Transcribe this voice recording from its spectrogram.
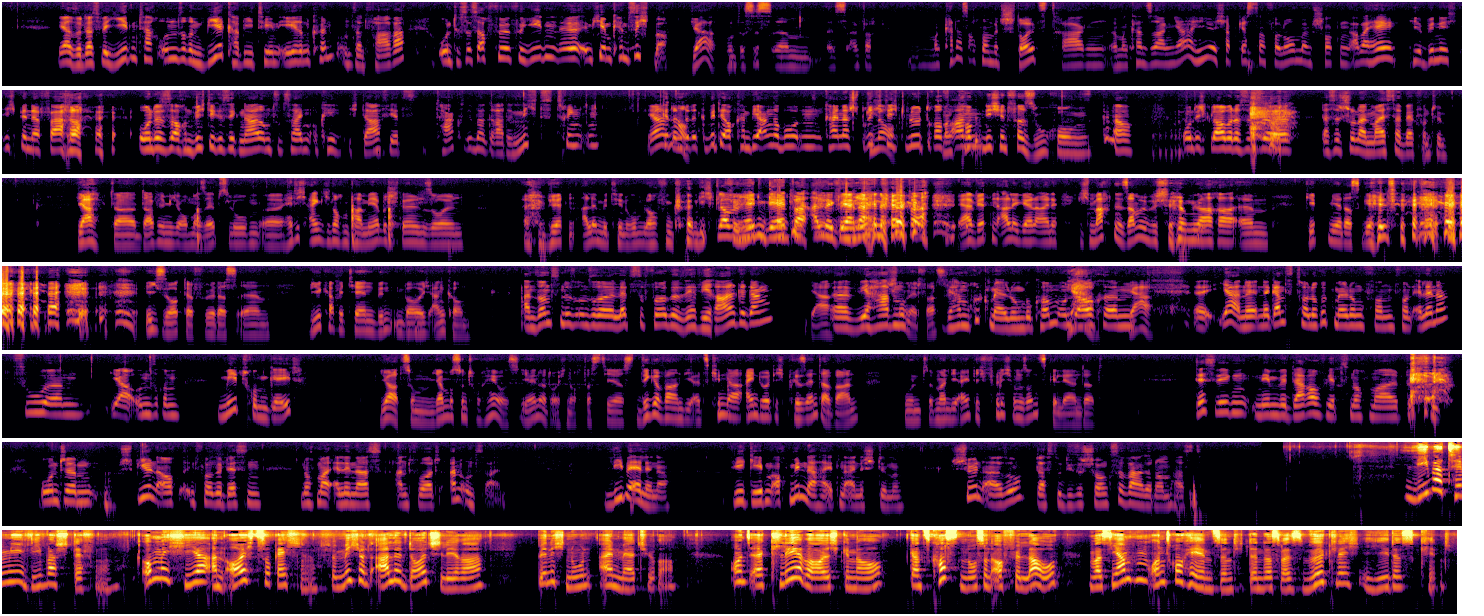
Ja, sodass wir jeden Tag unseren Bierkapitän ehren können, unseren Fahrer. Und das ist auch für, für jeden äh, hier im Camp sichtbar. Ja, und es ist, ähm, es ist einfach, man kann das auch mal mit Stolz tragen. Äh, Man kann sagen, ja, hier, ich habe gestern verloren beim Schocken, aber hey, hier bin ich, ich bin der Fahrer. Und es ist auch ein wichtiges Signal, um zu zeigen, okay, ich darf jetzt tagsüber gerade nichts trinken. Ja, Genau. dann wird- dir auch kein Bier angeboten, keiner spricht Genau. dich blöd drauf man an. kommt nicht in Versuchung. Genau. Und ich glaube, das ist, äh, das ist schon ein Meisterwerk von Tim. Ja, da darf ich mich auch mal selbst loben. Äh, hätte ich eigentlich noch ein paar mehr bestellen sollen. Wir hätten alle mit denen rumlaufen können. Ich glaube, Für wir hätten- wir hätten Camper- alle für gerne jeden eine. Camper. Ja, wir hätten alle gerne eine. Ich mache eine Sammelbestellung nachher. Ähm, gebt mir das Geld. ich sorge dafür, dass ähm, Bierkapitän-Binden bei euch ankommen. Ansonsten ist unsere letzte Folge sehr viral gegangen. Ja, Äh, wir, haben, schon etwas. wir haben Rückmeldungen bekommen und ja, auch ähm, ja. äh, ja, eine, eine ganz tolle Rückmeldung von, von Elena zu ähm, ja, unserem Metrum-Gate. Ja, zum Jambus und Trocheus. Ihr erinnert euch noch, dass das Dinge waren, die als Kinder eindeutig präsenter waren und man die eigentlich völlig umsonst gelernt hat. Deswegen nehmen wir darauf jetzt nochmal Bezug und ähm, spielen auch infolgedessen nochmal Elenas Antwort an uns ein. Liebe Elena, wir geben auch Minderheiten eine Stimme. Schön also, dass du diese Chance wahrgenommen hast. Lieber Timmy, lieber Steffen, um mich hier an euch zu rächen, für mich und alle Deutschlehrer, bin ich nun ein Märtyrer und erkläre euch genau, ganz kostenlos und auch für lau, was Jampen und Troheen sind, denn das weiß wirklich jedes Kind.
